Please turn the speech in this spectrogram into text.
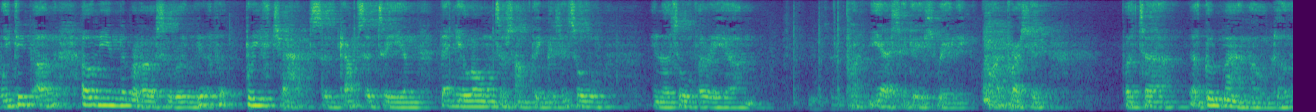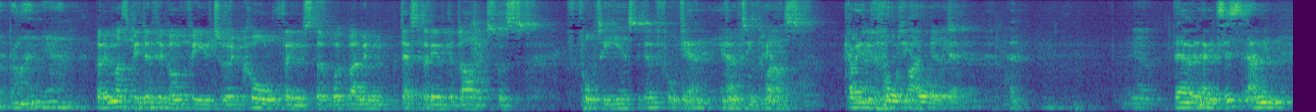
We did uh, only in the rehearsal room, brief chats and cups of tea, and then you're on to something because it's all, you know, it's all very, um, quite- yes, it is really quite pressured. But uh, a good man, old uh, Brian, yeah. But it must be difficult for you to recall things that were. I mean, Destiny of the Daleks was 40 years ago, 40, Yeah, yeah. 40 plus. Coming up to 44, 45 years. yeah. Yeah. No, no, it's just, I mean,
